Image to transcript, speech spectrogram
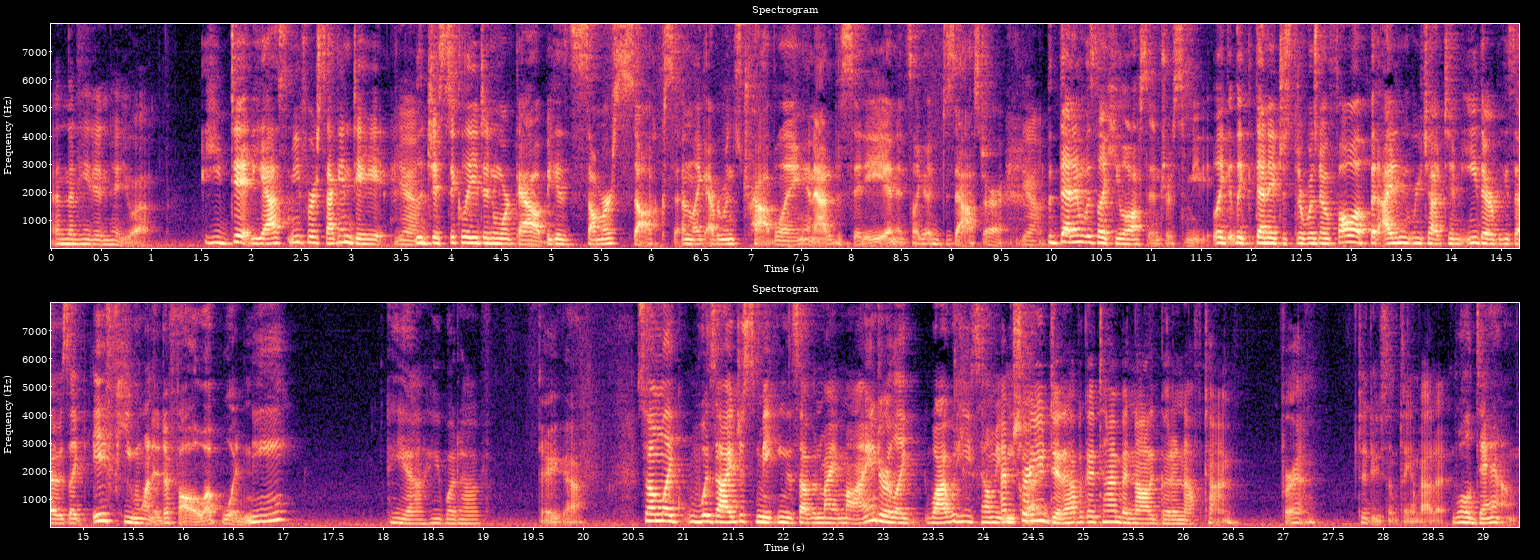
and then he didn't hit you up. he did. He asked me for a second date. Yeah. Logistically, it didn't work out because summer sucks and like everyone's traveling and out of the city and it's like a disaster. Yeah. But then it was like he lost interest immediately. Like like then it just there was no follow up. But I didn't reach out to him either because I was like, if he wanted to follow up, wouldn't he? Yeah, he would have. There you go. So I'm like, was I just making this up in my mind, or like, why would he tell me? I'm sure could? you did have a good time, but not a good enough time for him to do something about it, Well, damn.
